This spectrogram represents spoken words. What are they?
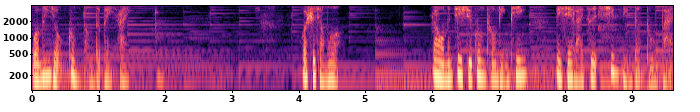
我们有共同的悲哀。我是小莫，让我们继续共同聆听那些来自心灵的独白。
